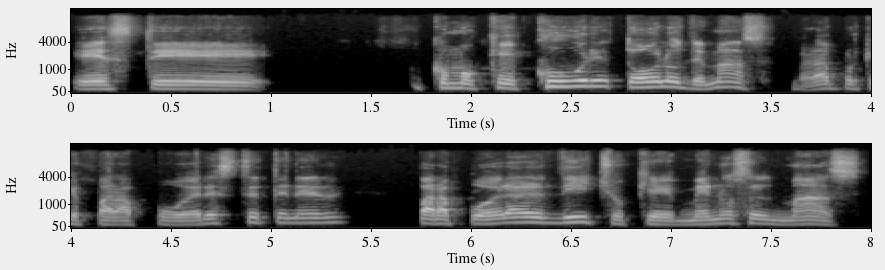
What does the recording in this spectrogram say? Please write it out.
Este, como que cubre todos los demás, ¿verdad? Porque para poder este tener, para poder haber dicho que menos es más,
